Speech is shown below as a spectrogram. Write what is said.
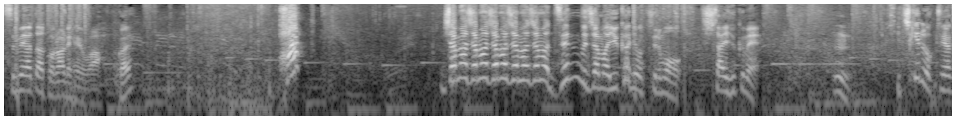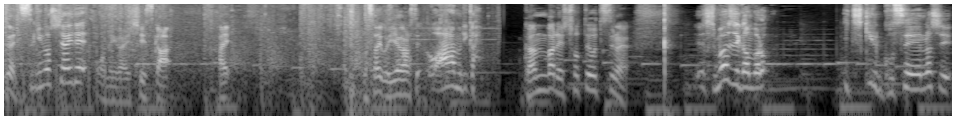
爪痕は取られへんわ。これ邪魔邪魔邪魔邪魔邪魔全部邪魔床に落ちてるもん。死体含め。うん。1キル6100円次の試合でお願いしていいですか？はい。最後嫌がらせ。うわあ無理か。頑張れ、初手落ちするなよ。よし、マジで頑張ろう。1キル5000円らしい。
